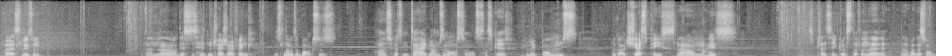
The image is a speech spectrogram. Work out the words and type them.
Alright, let's loot him. And now this is hidden treasure, I think. There's loads of boxes. Oh, it's got some diagrams and all sorts. That's good. We can make bombs. We've got a chess piece. Oh, nice. There's plenty of good stuff in there. How about this one?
